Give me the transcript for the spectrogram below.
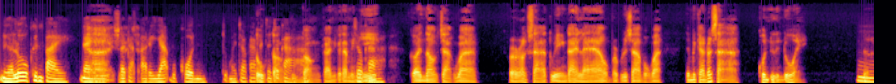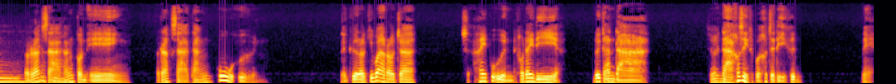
เหนือโลกขึ้นไปในระดับอริยะบุคคลถูกไหมเจ้าค่ะถูเป็นกเจ้าต้องค่ะถูกต้องการกระทำอย่าเจ้างนี้ค่ะก็นอกจากว่าเรารักษาตัวเองได้แล้ว พระพุทธเจ้าบอกว่าจะมีการรักษาคนอื่นด้วยอืมรักษาเจ้ค่ะทั้งตนเอง รักษาทั้งผู้อื่น แต่คือเราคิดว่าเราจะให้ผู้อื่นเขาได้ดีอะด้วยการด่าใช่ไหมด่าเขาสิเผื่อเขาจะดีขึ้น เนี่ย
